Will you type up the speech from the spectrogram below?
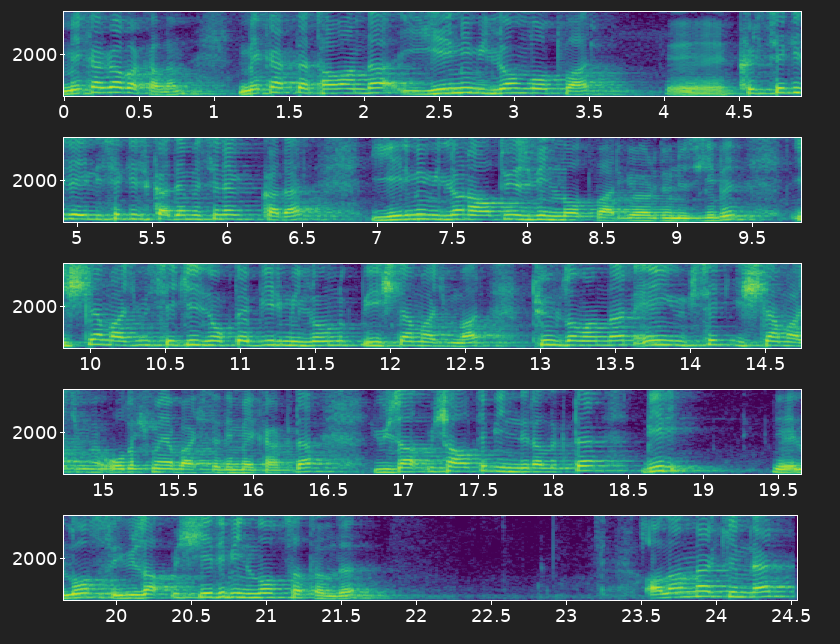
Mekak'a bakalım. Mekak'ta tavanda 20 milyon lot var. Ee, 48-58 kademesine kadar 20 milyon 600 bin lot var gördüğünüz gibi. İşlem hacmi 8.1 milyonluk bir işlem hacmi var. Tüm zamanların en yüksek işlem hacmi oluşmaya başladı Mekak'ta. 166 bin liralıkta bir e, lot 167 bin lot satıldı. Alanlar kimler?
